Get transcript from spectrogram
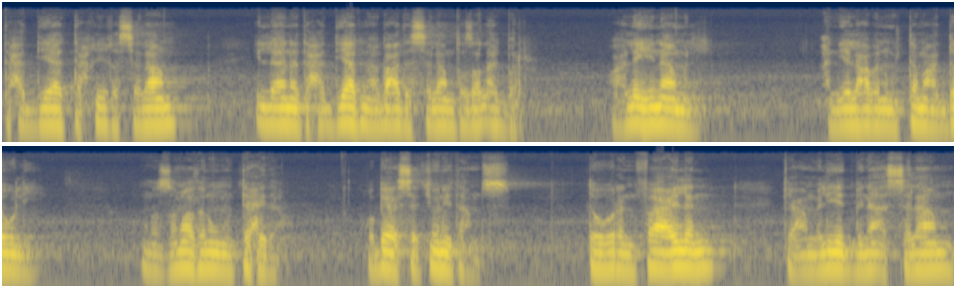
تحديات تحقيق السلام إلا أن تحديات ما بعد السلام تظل أكبر وعليه نامل أن يلعب المجتمع الدولي ومنظمات الأمم المتحدة وبعثة يونيتامس دورا فاعلا في عملية بناء السلام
